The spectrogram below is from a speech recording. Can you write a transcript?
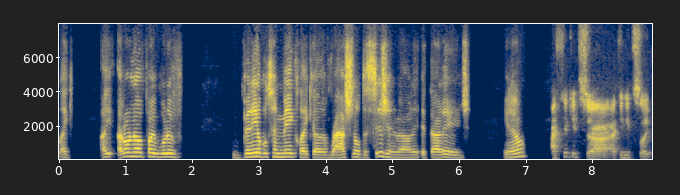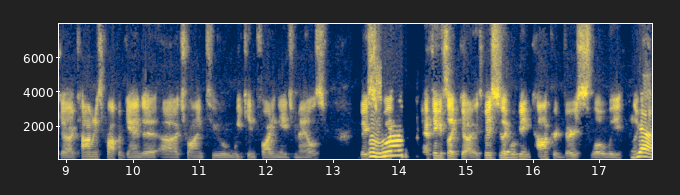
like I I don't know if I would have been able to make like a rational decision about it at that age. You know? I think it's uh, I think it's like uh, communist propaganda uh, trying to weaken fighting age males. Basically, Mhm. I think it's like uh, it's basically like Yeah. we're being conquered very slowly. In like yeah.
